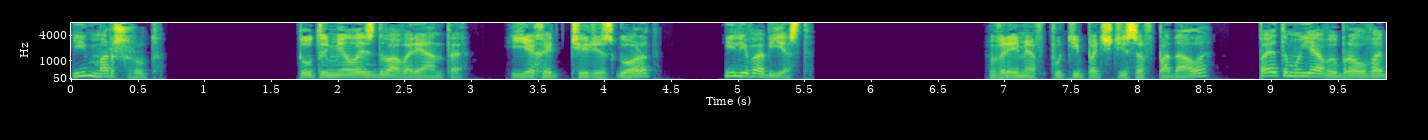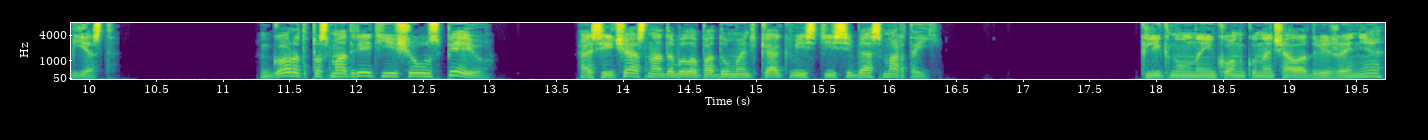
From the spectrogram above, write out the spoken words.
И маршрут. Тут имелось два варианта – ехать через город или в объезд. Время в пути почти совпадало, поэтому я выбрал в объезд. Город посмотреть еще успею, а сейчас надо было подумать, как вести себя с Мартой. Кликнул на иконку начала движения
